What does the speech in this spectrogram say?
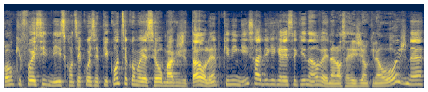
como que foi esse início, quando você conheceu. Porque quando você conheceu o marketing digital, eu lembro que ninguém sabia o que era isso aqui, não, velho. Na nossa região aqui não. Hoje, né?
